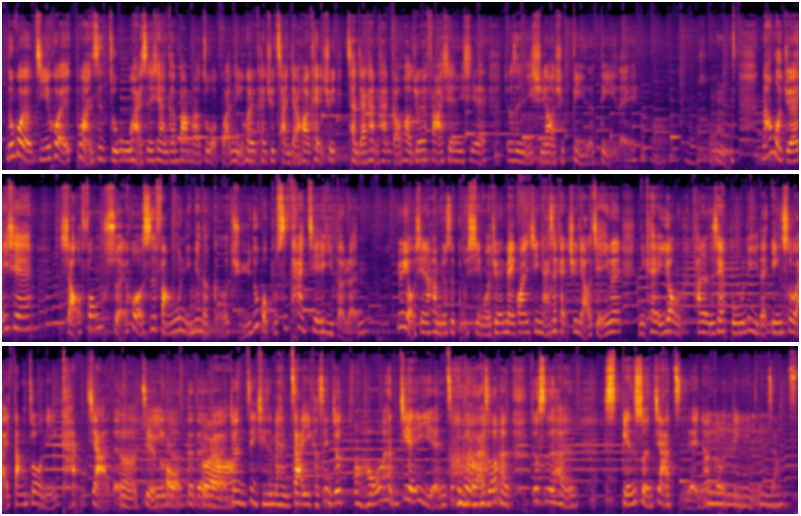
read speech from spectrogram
啊如果有机会，不管是租屋还是现在跟爸妈住管理会，可以去参加的话，可以去参加看看，搞不好就会发现一些就是你需要去避的地雷。嗯，然后我觉得一些小风水或者是房屋里面的格局，如果不是太介意的人。因为有些人他们就是不信，我觉得没关系，你还是可以去了解，因为你可以用他的这些不利的因素来当做你砍价的的借口对对对，就你自己其实没很在意，可是你就哦，我很介意耶，你这个对我来说很 就是很贬损价值哎，你要给我低一点这样子。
